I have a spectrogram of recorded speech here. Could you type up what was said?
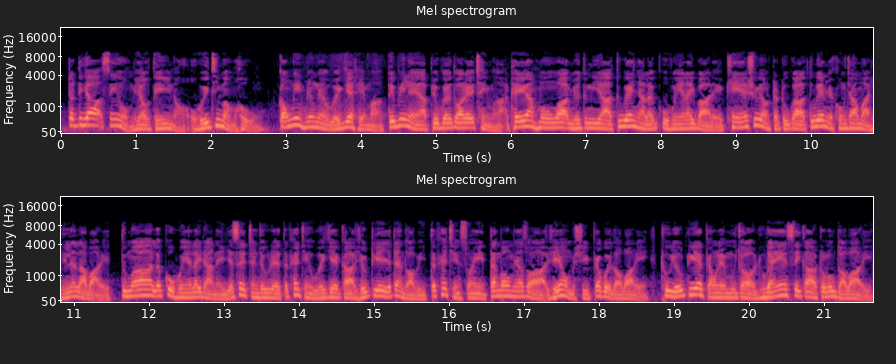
။တတိယအဆင့်ကိုမရောက်သေးရင်တော့အဝေးကြီးမှမဟုတ်ဘူး။ ကောင်းကင်မြုပ်တဲ့ဝဲကက်ထဲမှာတေးပင်လန်ကပြုတ်ကွဲသွားတဲ့အချိန်မှာအထက်ကမှုံဝအမျိုးသမီးကသူ့ရဲ့ညာလက်ကိုဝင်ရလိုက်ပါတယ်ခင်ရဲရွှေရောင်တတူကသူ့ရဲ့မျက်ခုံးကြားမှာလင်းလက်လာပါတယ်သူမလက်ကိုဝင်ရလိုက်တာနဲ့ရက်ဆက်ကြံကြုတ်တဲ့တစ်ဖက်ချင်းဝဲကက်ကရုတ်တရက်ရက်တန့်သွားပြီးတစ်ဖက်ချင်းစွန့်ရင်တန်ပေါင်းများစွာရဲအောင်မရှိပြောက်ကွယ်သွားပါတယ်ထိုရုတ်တရက်ပြောင်းလဲမှုကြောင့်လူတိုင်းရဲ့စိတ်ကတုန်လှုပ်သွားပါတယ်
